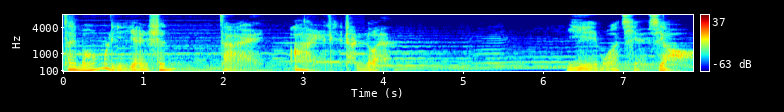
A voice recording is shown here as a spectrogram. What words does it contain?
在眸里延伸，在。爱里沉沦，一抹浅笑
